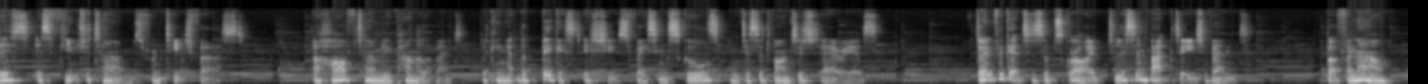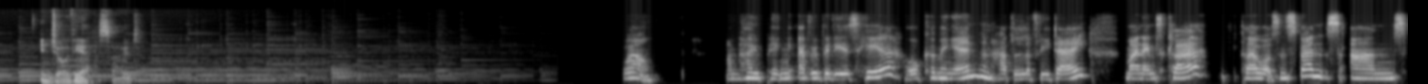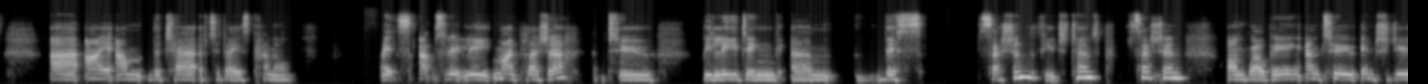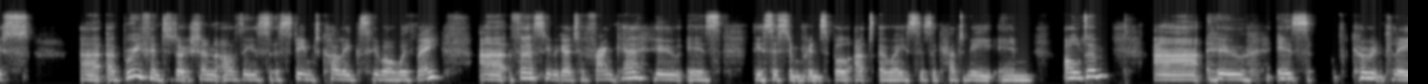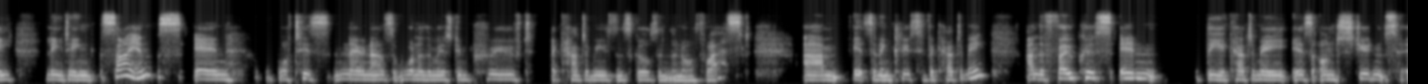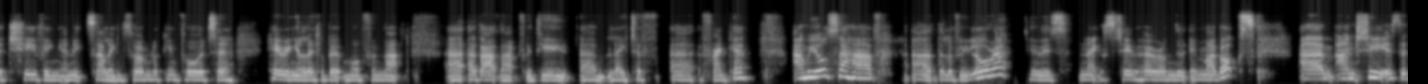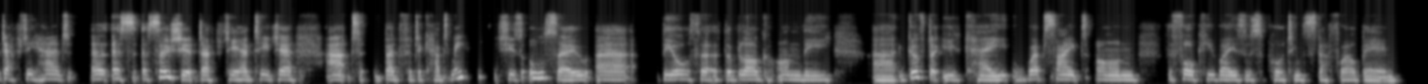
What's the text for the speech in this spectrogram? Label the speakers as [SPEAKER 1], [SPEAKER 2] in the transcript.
[SPEAKER 1] This is Future Terms from Teach First, a half termly panel event looking at the biggest issues facing schools in disadvantaged areas. Don't forget to subscribe to listen back to each event. But for now, enjoy the episode.
[SPEAKER 2] Well, I'm hoping everybody is here or coming in and had a lovely day. My name's Clare, Clare Watson Spence, and uh, I am the chair of today's panel. It's absolutely my pleasure to be leading um, this session, the Future Terms session on well-being, and to introduce uh, a brief introduction of these esteemed colleagues who are with me. Uh, firstly, we go to Franca, who is the assistant principal at Oasis Academy in Oldham, uh, who is currently leading science in what is known as one of the most improved academies and schools in the Northwest. Um, it's an inclusive academy, and the focus in the academy is on students achieving and excelling. So I'm looking forward to hearing a little bit more from that uh, about that with you um, later, uh, Franca. And we also have uh, the lovely Laura, who is next to her on the in my box, um, and she is the deputy head, uh, associate deputy head teacher at Bedford Academy. She's also uh, the author of the blog on the uh, gov.uk website on the four key ways of supporting staff wellbeing.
